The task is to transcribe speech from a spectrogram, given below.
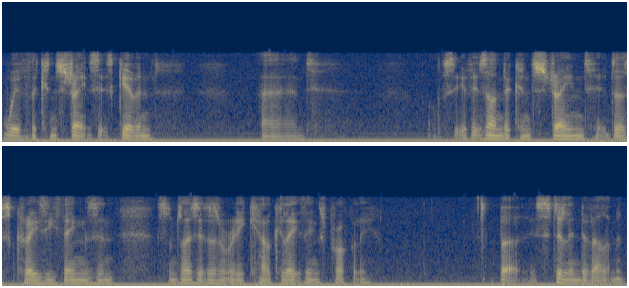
with the constraints it's given. And obviously if it's under constrained it does crazy things and sometimes it doesn't really calculate things properly. But it's still in development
